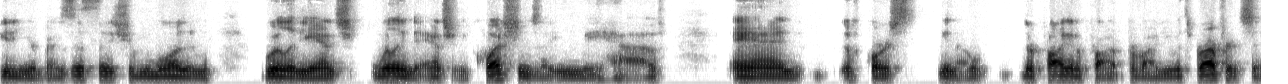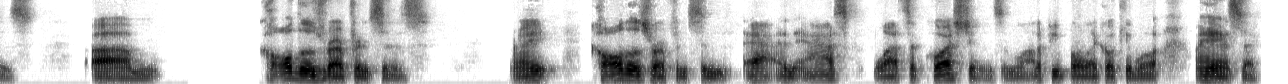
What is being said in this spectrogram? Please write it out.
getting your business, they should be more than willing to answer willing to answer any questions that you may have. And of course, you know they're probably going to pro- provide you with references. Um, call those references, right? Call those references and, and ask lots of questions. And a lot of people are like, okay, well, hang on a sec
